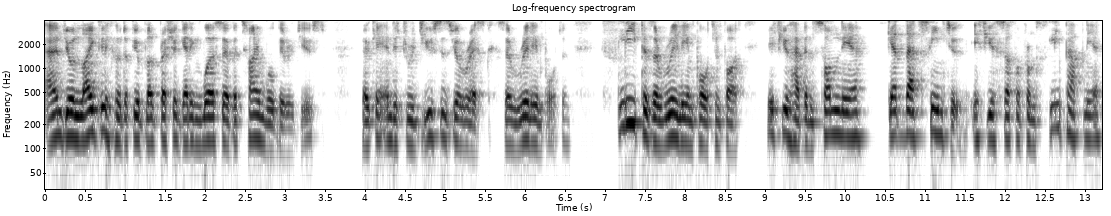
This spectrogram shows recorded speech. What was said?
and your likelihood of your blood pressure getting worse over time will be reduced okay, and it reduces your risk, so really important. Sleep is a really important part. If you have insomnia, get that seen to. If you suffer from sleep apnea,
